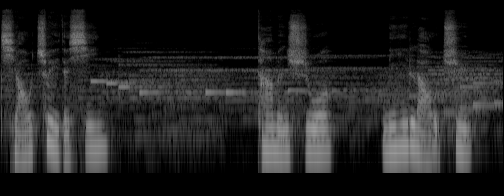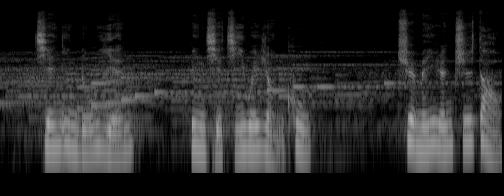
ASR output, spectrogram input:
憔悴的心？他们说。你已老去，坚硬如岩，并且极为冷酷，却没人知道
